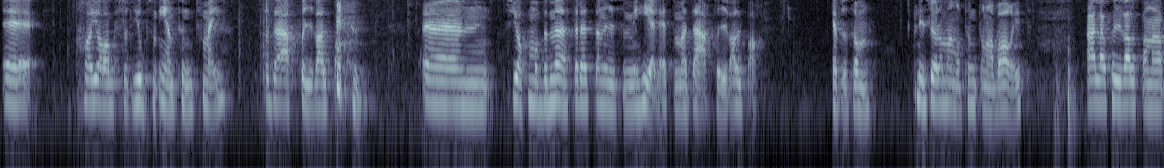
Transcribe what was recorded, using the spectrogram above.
eh, har jag slått ihop som en punkt för mig. För det är sju valpar. Um, så jag kommer att bemöta detta nu som i helhet som att det är sju valpar. Eftersom det är så de andra punkterna har varit. Alla sju valparna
